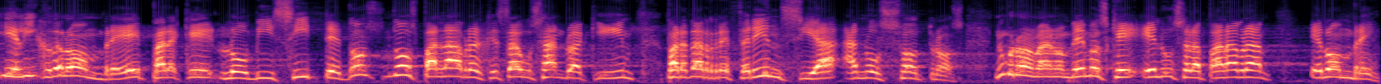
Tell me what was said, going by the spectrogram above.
Y el Hijo del Hombre para que lo visite. Dos, dos palabras que está usando aquí para dar referencia a nosotros. Número uno, vemos que él usa la palabra el hombre.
